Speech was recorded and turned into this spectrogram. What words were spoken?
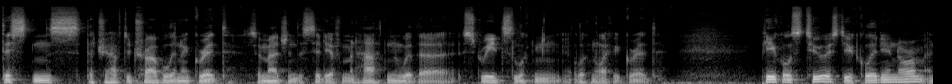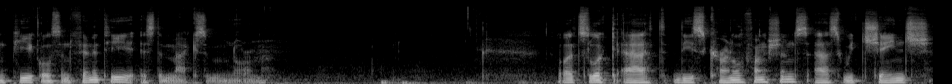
distance that you have to travel in a grid. So imagine the city of Manhattan with uh, streets looking, looking like a grid. p equals 2 is the Euclidean norm and p equals infinity is the maximum norm. Let's look at these kernel functions as we change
